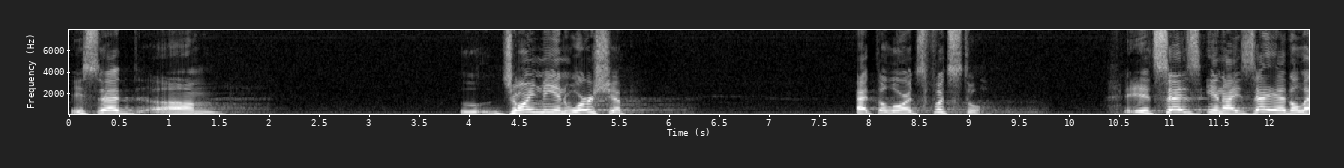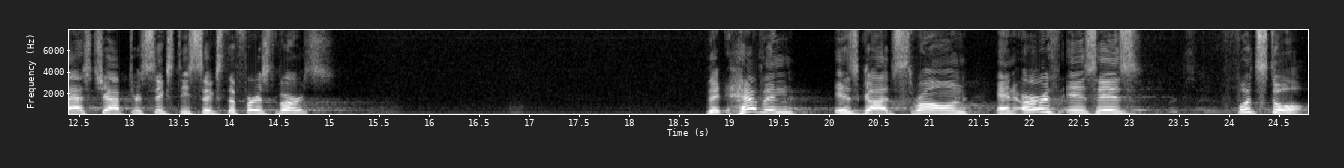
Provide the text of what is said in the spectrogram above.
He said, um, Join me in worship at the Lord's footstool. It says in Isaiah, the last chapter 66, the first verse, that heaven is God's throne and earth is his footstool.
